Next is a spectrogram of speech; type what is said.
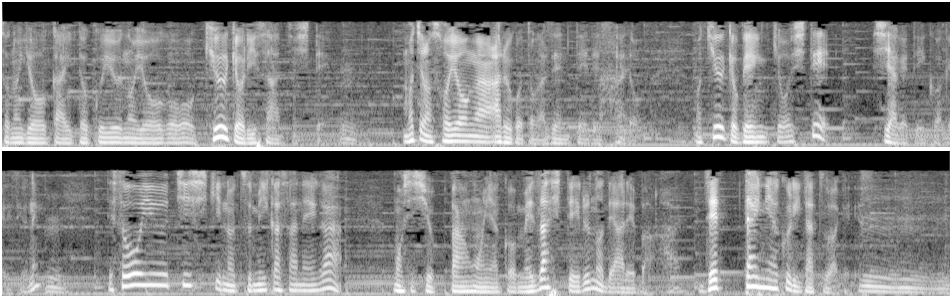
その業界特有の用語を急遽リサーチしてもちろん素養があることが前提ですけど、はい。まあ、急遽勉強して仕上げていくわけですよね。うん、うん、でそういう知識の積み重ねがもし出版翻訳を目指しているのであればはい、絶対に役に立つわけです、うん、うん、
